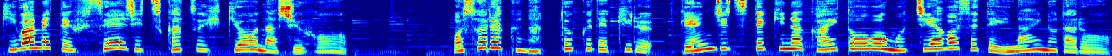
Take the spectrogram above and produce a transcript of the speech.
極めて不誠実かつ卑怯な手法。おそらく納得できる現実的な回答を持ち合わせていないのだろ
